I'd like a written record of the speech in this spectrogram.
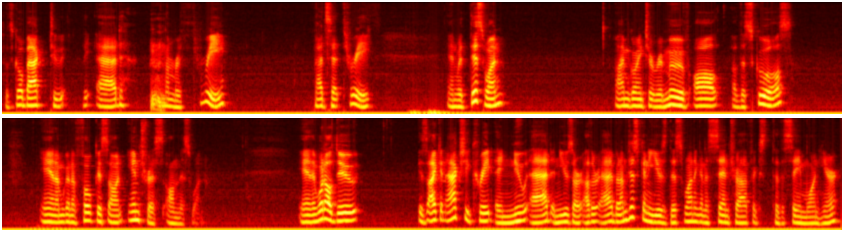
So let's go back to the ad number three, ad set three, and with this one, I'm going to remove all of the schools, and I'm going to focus on interests on this one. And then what I'll do is I can actually create a new ad and use our other ad, but I'm just going to use this one. I'm going to send traffic to the same one here.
